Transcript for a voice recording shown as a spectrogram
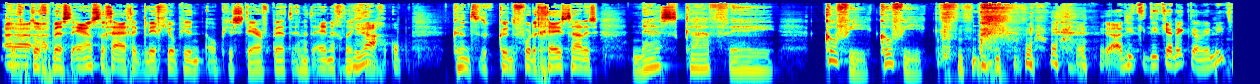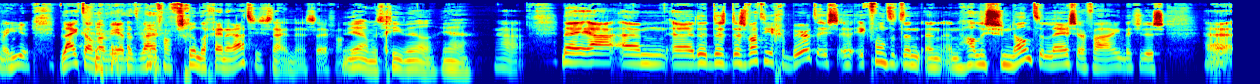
Toch, eh, toch best ernstig eigenlijk lig je op je, op je sterfbed en het enige dat je Ja. nog op kunt, kunt voor de geest halen is Nescafé, koffie, koffie. Ja, die, die ken ik dan weer niet. Maar hier blijkt dan maar weer dat wij van verschillende generaties zijn, eh, Stefan. Ja, misschien wel, ja. Ja. Nee, ja, ehm, eh, dus, dus wat hier gebeurt is, eh, ik vond het een, een, een hallucinante leeservaring. Dat je dus, hè,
